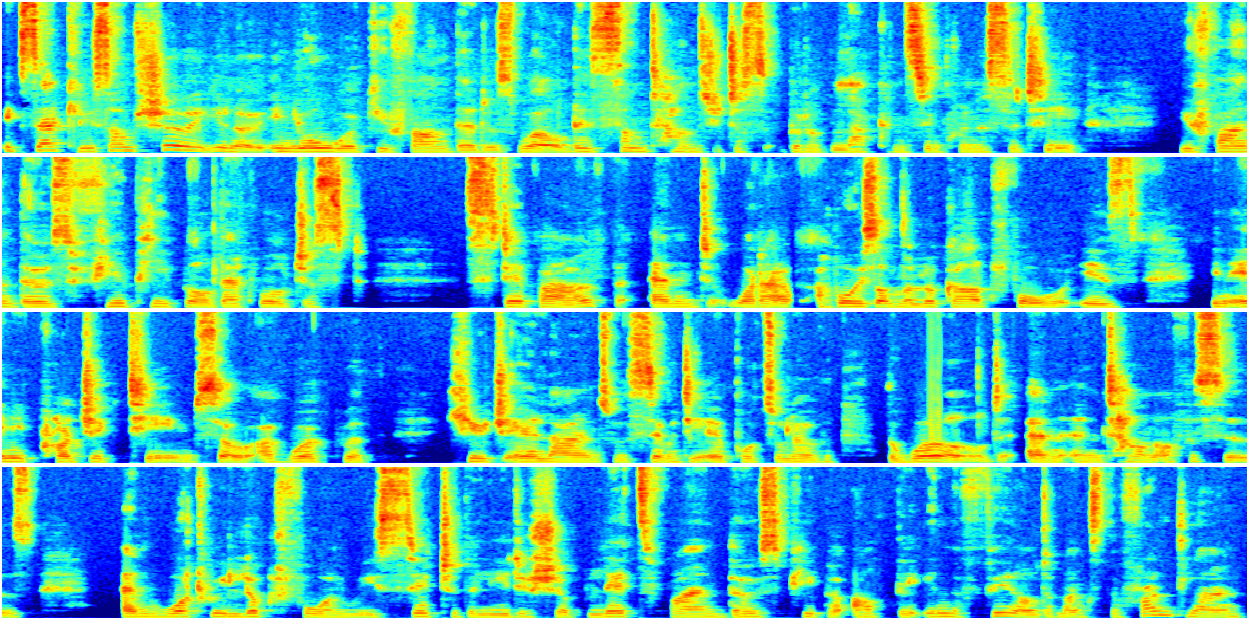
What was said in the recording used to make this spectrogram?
Exactly. So I'm sure, you know, in your work you found that as well. There's sometimes you just a bit of luck and synchronicity. You find those few people that will just step up. And what I'm always on the lookout for is in any project team. So I've worked with huge airlines with 70 airports all over the world and, and town offices. And what we looked for, and we said to the leadership, let's find those people out there in the field amongst the front line,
